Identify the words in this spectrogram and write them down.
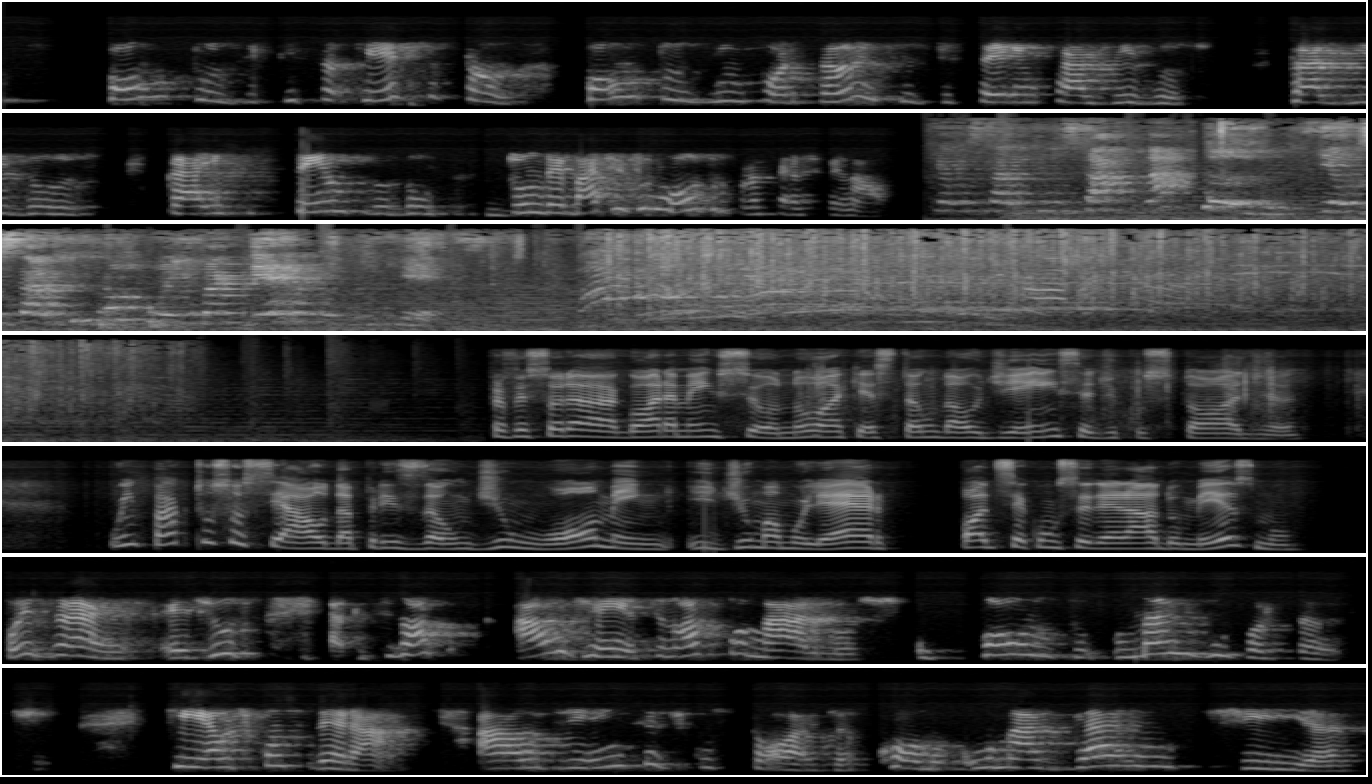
pontos que, que estes são pontos importantes de serem trazidos trazidos para esse centro do, de um debate de um outro processo penal. Que é um Estado que nos está matando, e é um Estado que propõe uma guerra contra o que é. A professora agora mencionou a questão da audiência de custódia. O impacto social da prisão de um homem e de uma mulher pode ser considerado o mesmo? Pois é, é justo. Se nós a audiência, se nós tomarmos o ponto mais importante, que é o de considerar a audiência de custódia como uma garantia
